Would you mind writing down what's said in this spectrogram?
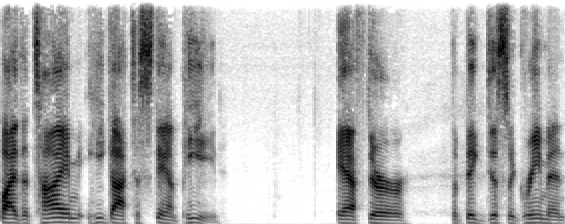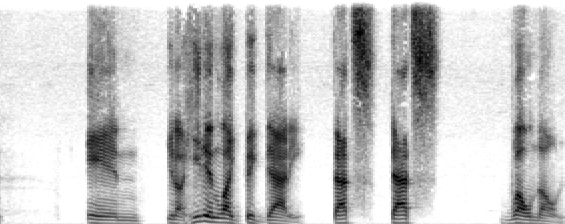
by the time he got to stampede after the big disagreement in you know he didn't like big daddy. That's that's well known.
